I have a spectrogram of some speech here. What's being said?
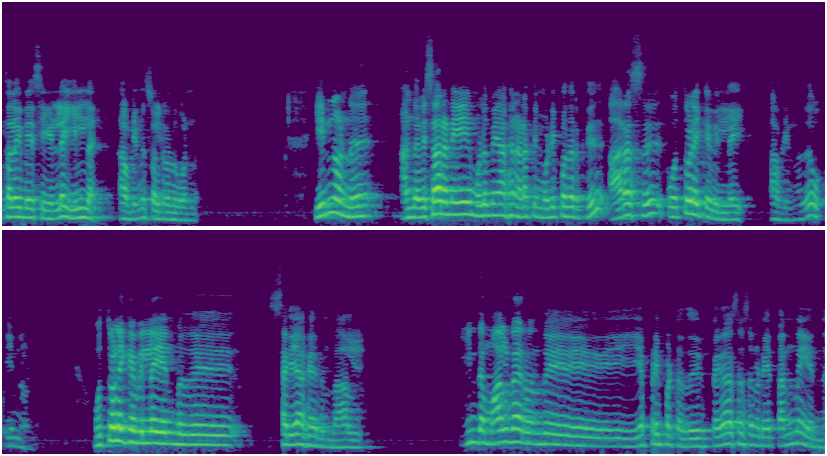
தொலைபேசிகளில் இல்லை அப்படின்னு சொல்றது ஒன்று இன்னொன்று அந்த விசாரணையை முழுமையாக நடத்தி முடிப்பதற்கு அரசு ஒத்துழைக்கவில்லை அப்படின்றது இன்னொன்று ஒத்துழைக்கவில்லை என்பது சரியாக இருந்தால் இந்த மால்வேர் வந்து எப்படிப்பட்டது? பெகாசனுடைய தன்மை என்ன?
